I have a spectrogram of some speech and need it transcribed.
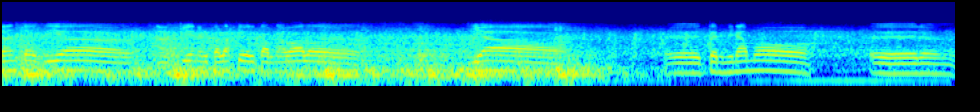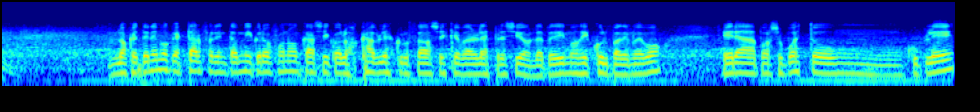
tantos días aquí en el Palacio del Carnaval, eh, ya eh, terminamos eh, los que tenemos que estar frente a un micrófono casi con los cables cruzados, si es que vale la expresión. Le pedimos disculpas de nuevo. Era, por supuesto, un cuplé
